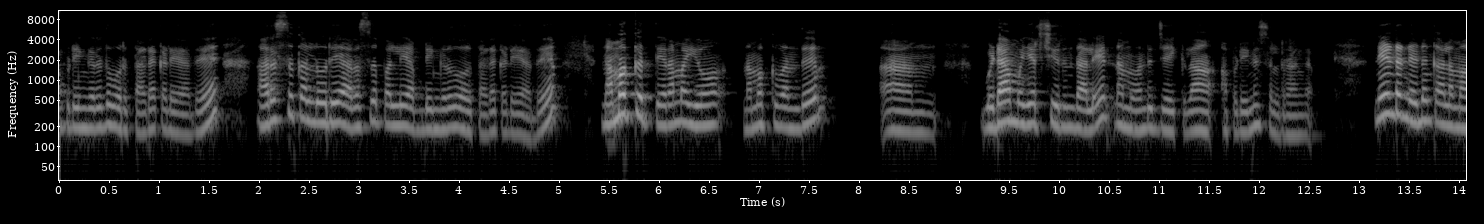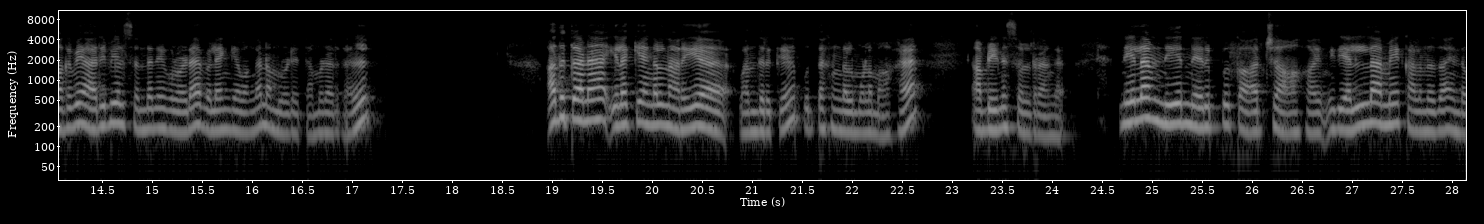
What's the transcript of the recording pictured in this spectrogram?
அப்படிங்கிறது ஒரு தடை கிடையாது. அரசு கல்லூரி அரசு பள்ளி அப்படிங்கிறது ஒரு தடை கிடையாது. நமக்கு திறமையும் நமக்கு வந்து விடாமுயற்சி இருந்தாலே நம்ம வந்து ஜெயிக்கலாம் அப்படின்னு சொல்கிறாங்க நீண்ட நெடுங்காலமாகவே அறிவியல் சிந்தனைகளோட விளங்கியவங்க நம்மளுடைய தமிழர்கள். அதுக்கான இலக்கியங்கள் நிறைய வந்திருக்கு புத்தகங்கள் மூலமாக அப்படின்னு சொல்கிறாங்க நிலம் நீர் நெருப்பு காற்று ஆகாயம் இது எல்லாமே கலந்து தான் இந்த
